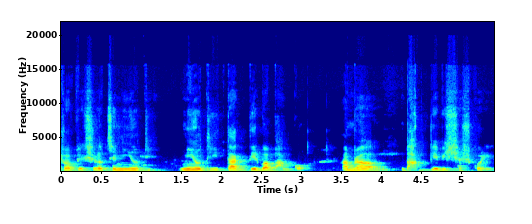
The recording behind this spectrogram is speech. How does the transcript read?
টপিক সেটা হচ্ছে নিয়তি। নিয়তি, তাকদির বা ভাগ্য। আমরা ভাগ্যে বিশ্বাস করি।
